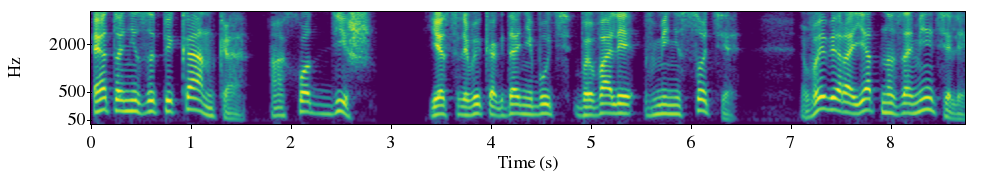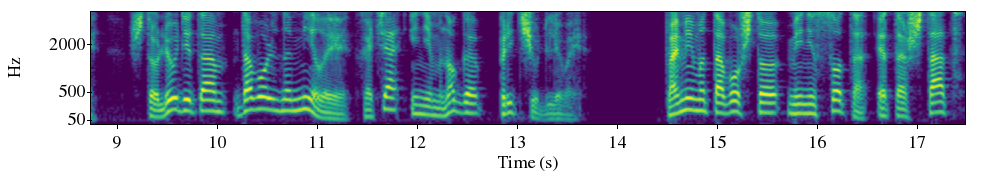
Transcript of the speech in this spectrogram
Это не запеканка, а хот-диш. Если вы когда-нибудь бывали в Миннесоте, вы, вероятно, заметили, что люди там довольно милые, хотя и немного причудливые. Помимо того, что Миннесота – это штат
